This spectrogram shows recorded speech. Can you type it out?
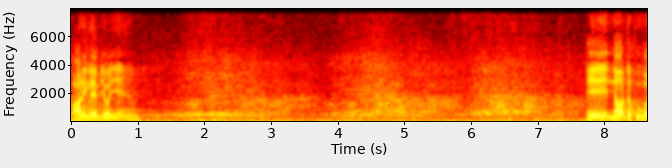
ဘာတွေလဲပြောရင်အေးနောက်တစ်ခုက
